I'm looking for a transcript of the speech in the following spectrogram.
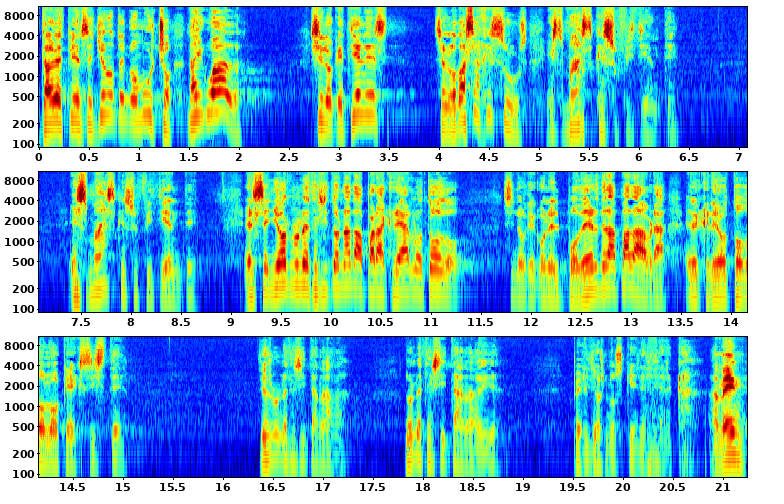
Tal vez pienses, yo no tengo mucho, da igual. Si lo que tienes se lo das a Jesús, es más que suficiente. Es más que suficiente. El Señor no necesitó nada para crearlo todo, sino que con el poder de la palabra Él creó todo lo que existe. Dios no necesita nada, no necesita a nadie, pero Dios nos quiere cerca. Amén.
